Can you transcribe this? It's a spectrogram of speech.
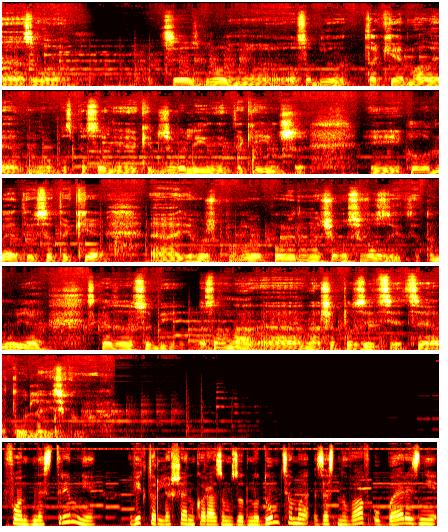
е, з ворогом. Це озброєння, особливо таке мале, ну, безпосередньо, як і джевеліни, і таке інше, і кулемети, і все таке, е, його ж повинно на чомусь возити. Тому я сказав собі, основна е, наша позиція це авто для військових. Фонд Нестримні Віктор Ляшенко разом з однодумцями заснував у березні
